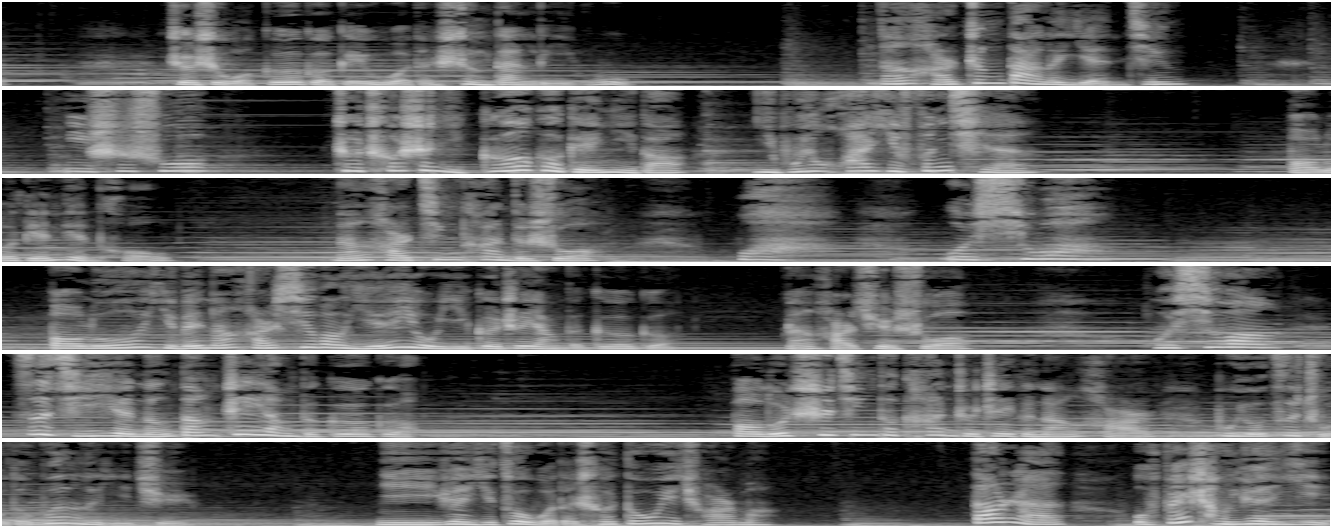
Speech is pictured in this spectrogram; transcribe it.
这是我哥哥给我的圣诞礼物。”男孩睁大了眼睛：“你是说，这车是你哥哥给你的？你不用花一分钱？”保罗点点头。男孩惊叹地说：“哇！”我希望，保罗以为男孩希望也有一个这样的哥哥，男孩却说：“我希望自己也能当这样的哥哥。”保罗吃惊的看着这个男孩，不由自主的问了一句：“你愿意坐我的车兜一圈吗？”“当然，我非常愿意。”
